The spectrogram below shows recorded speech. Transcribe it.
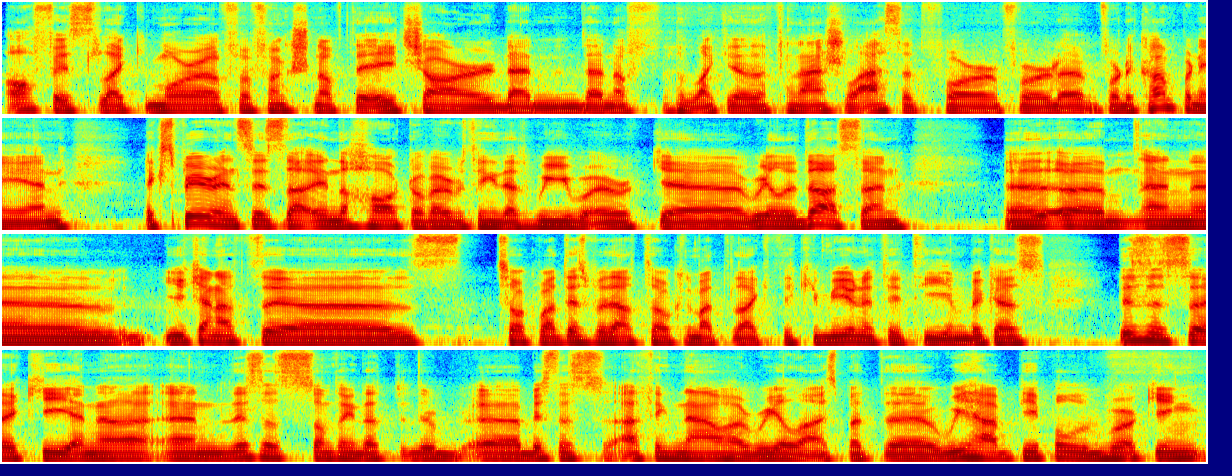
office like more of a function of the HR than than of like a financial asset for for the for the company. And experience is in the heart of everything that WeWork uh, really does, and uh, um, and uh, you cannot uh, talk about this without talking about like the community team because this is uh, key and uh, and this is something that the uh, business I think now have realized. But uh, we have people working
